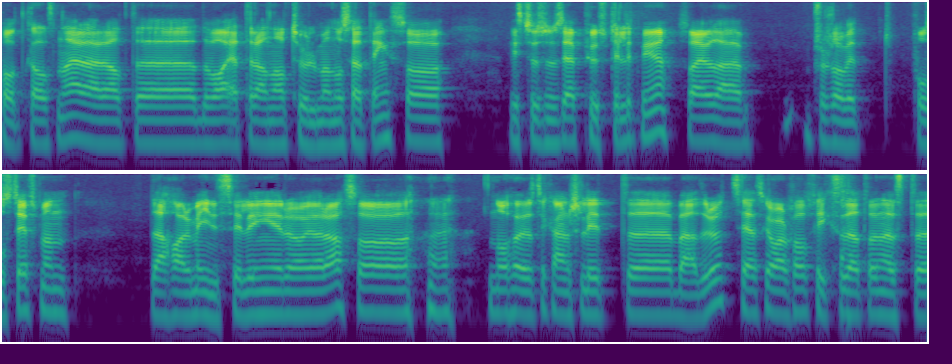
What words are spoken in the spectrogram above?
podkasten her, er at uh, det var et eller annet tull med noe setting. Så hvis du syns jeg puster litt mye, så er jo det for så vidt positivt, men det har med innstillinger å gjøre, så nå høres det kanskje litt uh, bedre ut. Så jeg skal i hvert fall fikse det til neste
